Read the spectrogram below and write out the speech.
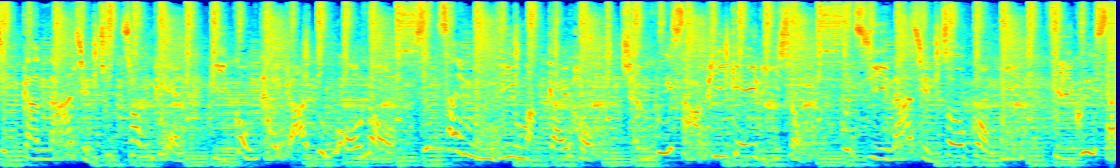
一间拿钱出唱片，提供大家拄恶恼，实在唔知有乜解好，全为傻批嘅理想，不止拿钱做公益，回馈社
